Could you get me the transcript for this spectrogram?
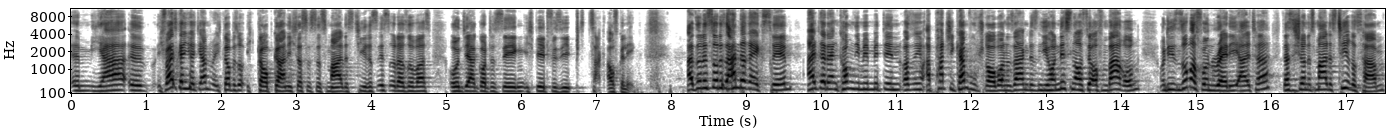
ähm, ja, äh, ich weiß gar nicht, was die Antwort Ich glaube so, ich glaube gar nicht, dass es das Mal des Tieres ist oder sowas. Und ja, Gottes Segen, ich bete für sie. Zack, aufgelegt. Also das ist so das andere Extrem. Alter, dann kommen die mit, mit den Apache-Kampfhubschraubern und sagen, das sind die Hornissen aus der Offenbarung. Und die sind sowas von ready, Alter, dass sie schon das Mal des Tieres haben.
